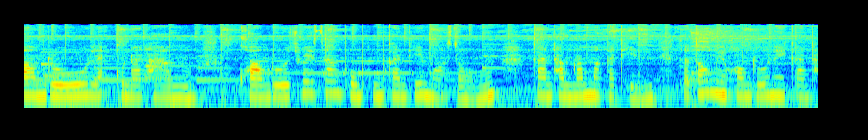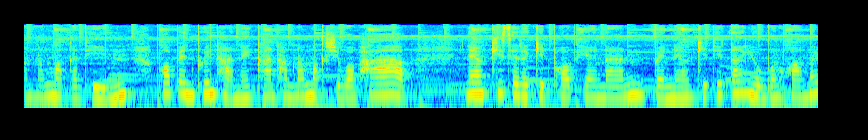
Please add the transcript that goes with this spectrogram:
ความรู้และคุณธรรม ความรู้ช่วยสร้างภูมิคุ้มกันที่เหมาะสม การทำน้ำหมักกระถิน จะต้องมีความรู้ในการทำน้ำหมักกระถิน เพราะเป็นพื้นฐานในการทำน้ำหมักชีวภาพ แนวคิดเศรษฐกิจพอเพียงนั้น เป็นแนวคิดที่ตั้งอยู่บนความไม่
